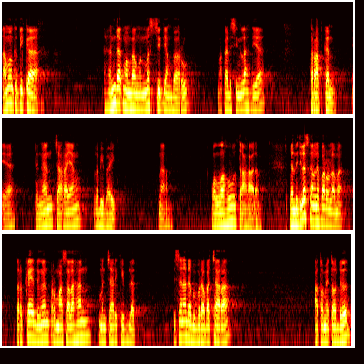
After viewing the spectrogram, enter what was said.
Namun ketika hendak membangun masjid yang baru, maka di sinilah dia terapkan ya dengan cara yang lebih baik. Nah, wallahu taala alam. Dan dijelaskan oleh para ulama terkait dengan permasalahan mencari kiblat. Di sana ada beberapa cara atau metode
